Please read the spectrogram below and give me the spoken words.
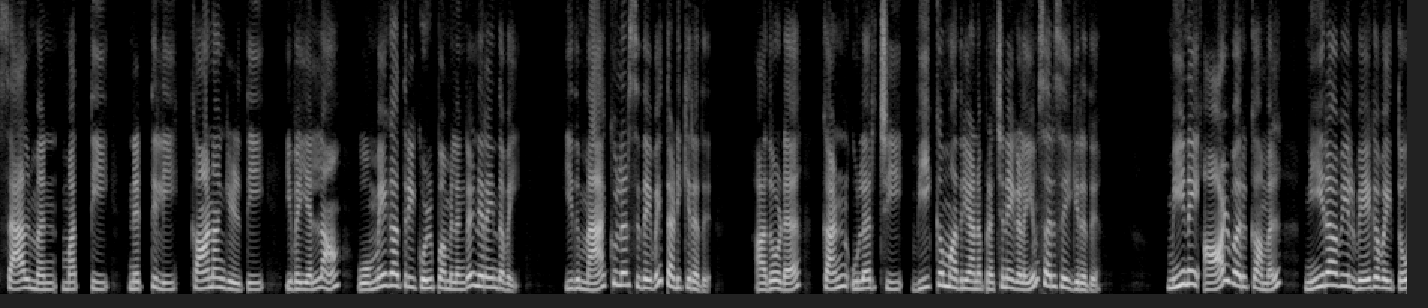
சால்மன் மத்தி நெத்திலி காணாங்கிழுத்தி இவையெல்லாம் ஒமேகா த்ரீ கொழுப்பமிலங்கள் நிறைந்தவை. இது மேக்குலர் சிதைவை தடுக்கிறது. அதோட கண் உலர்ச்சி வீக்கம் மாதிரியான பிரச்சனைகளையும் சரி செய்கிறது மீனை ஆள் வறுக்காமல் நீராவியில் வேக வைத்தோ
